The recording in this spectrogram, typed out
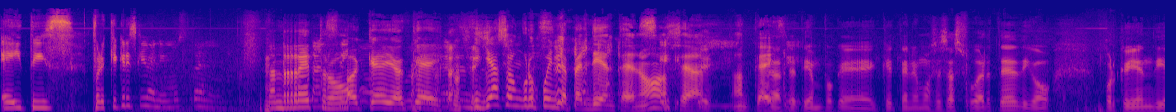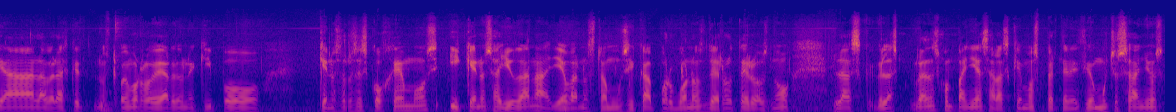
80s. ¿Por qué crees que venimos tan... Tan retro. Tan Ok, ok. Y ya son grupo independiente, ¿no? O sea, Sí. ok. Hace tiempo que, que tenemos esa suerte, digo, porque hoy en día la verdad es que nos podemos rodear de un equipo que nosotros escogemos y que nos ayudan a llevar nuestra música por buenos derroteros, ¿no? Las, las grandes compañías a las que hemos pertenecido muchos años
